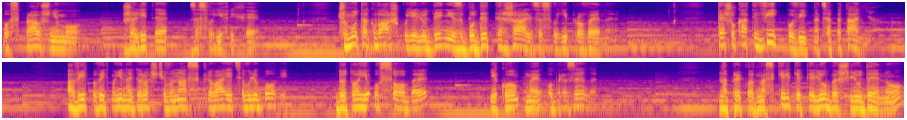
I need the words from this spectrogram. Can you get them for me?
по-справжньому жаліти за свої гріхи. Чому так важко є людині збудити жаль за свої провини? Де шукати відповідь на це питання? А відповідь мої найдорожчі, вона скривається в любові до тої особи, яку ми образили. Наприклад, наскільки ти любиш людину,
